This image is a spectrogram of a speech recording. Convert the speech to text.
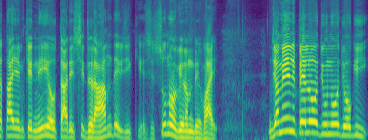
છતાં એમ કે, નહીં અવતારી, સિદ્ધ રામદેવજી કહે છે. સુનો વિરમદેવભાઈ જમીન પેલો જૂનો જોગી.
